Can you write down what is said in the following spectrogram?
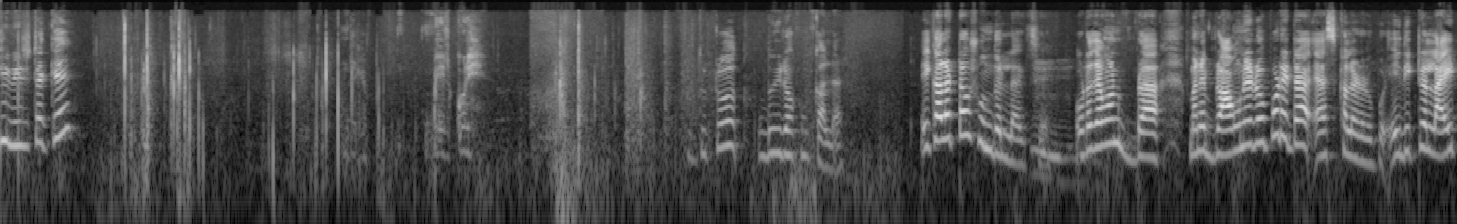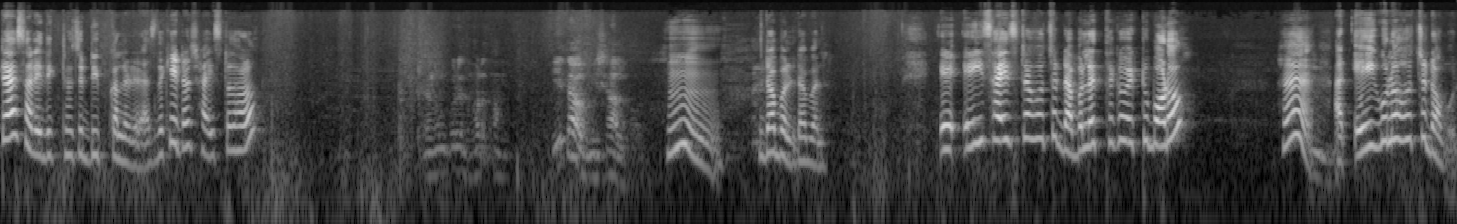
জিনিসটাকে। বের করে। দুটো দুই রকম কালার এই কালারটাও সুন্দর লাগছে। ওটা যেমন মানে ব্রাউনের ওপর এটা অ্যাশ কালারের ওপর। এই দিকটা লাইট অ্যাশ আর এই দিকটা হচ্ছে ডিপ কালারের অ্যাশ দেখি এটা সাইজটা ধরো। এটাও বিশাল হুম ডাবল ডাবল এই সাইজটা হচ্ছে ডাবলের থেকেও একটু বড়। হ্যাঁ আর এইগুলো হচ্ছে ডবল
